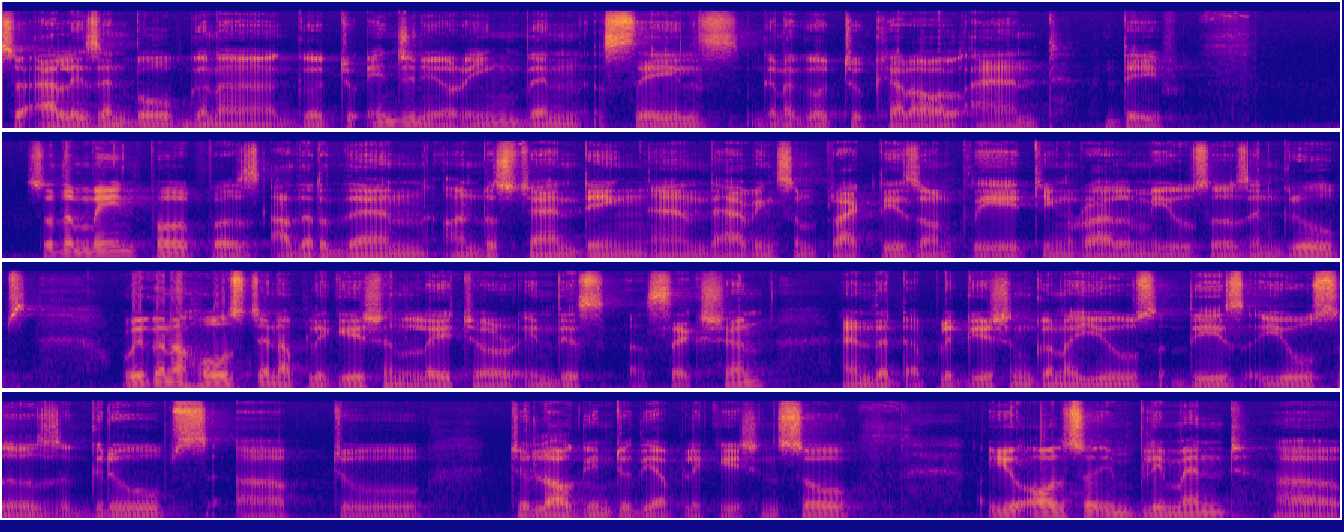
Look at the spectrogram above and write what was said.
so alice and bob gonna go to engineering then sales gonna go to carol and dave. So the main purpose other than understanding and having some practice on creating realm users and groups we're gonna host an application later in this uh, section and that application gonna use these users groups uh, to to log into the application. So you also implement uh,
